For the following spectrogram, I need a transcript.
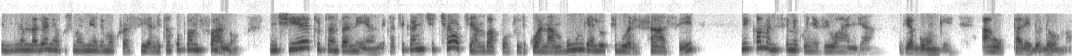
namna gani ya kusimamia demokrasia, nitakupa mfano. Nchi yetu Tanzania ni katika nchi chache ambapo tulikuwa na mbunge aliyopigwa risasi, ni kama niseme kwenye viwanja vya bunge au pale Dodoma.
